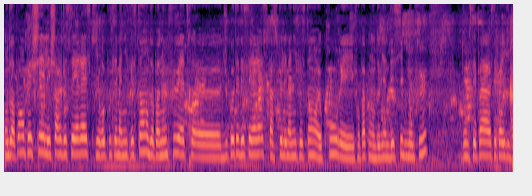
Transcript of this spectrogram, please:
On doit pas empêcher les charges de CRS qui repoussent les manifestants. On doit pas non plus être euh, du côté des CRS parce que les manifestants courent et il faut pas qu'on devienne des cibles non plus. Donc c'est pas c'est pas évident.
